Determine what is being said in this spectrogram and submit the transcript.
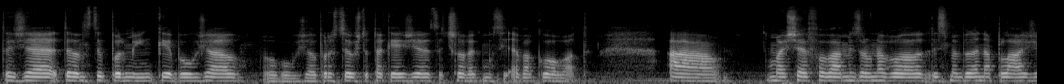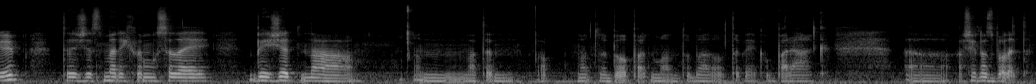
takže tyhle ty podmínky bohužel, no bohužel, prostě už to tak je, že se člověk musí evakuovat. A moje šéfová mi zrovna volala, když jsme byli na pláži, takže jsme rychle museli běžet na, na ten, no to nebyl apartman, to byl takový jako barák eh, a všechno zbalit.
